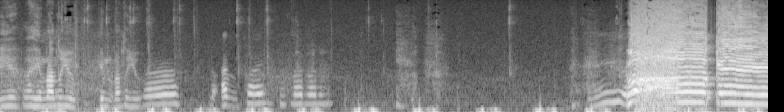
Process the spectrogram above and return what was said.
Iya, oke, him run to you. Him run to you. Uh, no, I'm fine. He's not running. oke, Oke. Okay.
